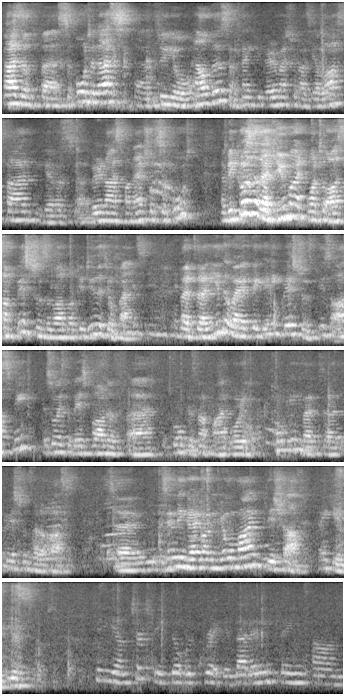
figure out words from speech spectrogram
guys have uh, supported us uh, through your elders, and thank you very much when I was here last time. You gave us uh, very nice financial support. And because of that, you might want to ask some questions about what you do with your funds. But uh, either way, if there are any questions, please ask me. It's always the best part of uh, the talk. It's not my boring talking, but uh, the questions that are asked. So, is anything going on in your mind? Please shout. Thank you. Yes. The um, church being built with brick, is that anything um,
